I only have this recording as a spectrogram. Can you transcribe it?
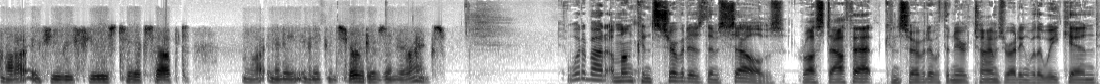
uh, if you refuse to accept uh, any any conservatives in your ranks. What about among conservatives themselves? Ross Douthat, conservative with the New York Times, writing over the weekend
